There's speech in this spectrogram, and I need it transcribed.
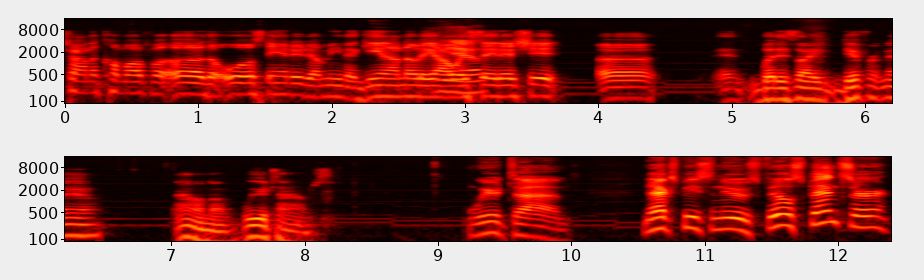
trying to come off of uh, the oil standard. I mean, again, I know they always Yeah. say that shit, uh, and, but it's like different now. I don't know. Weird times. weird times. Next piece of news: Phil Spencer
